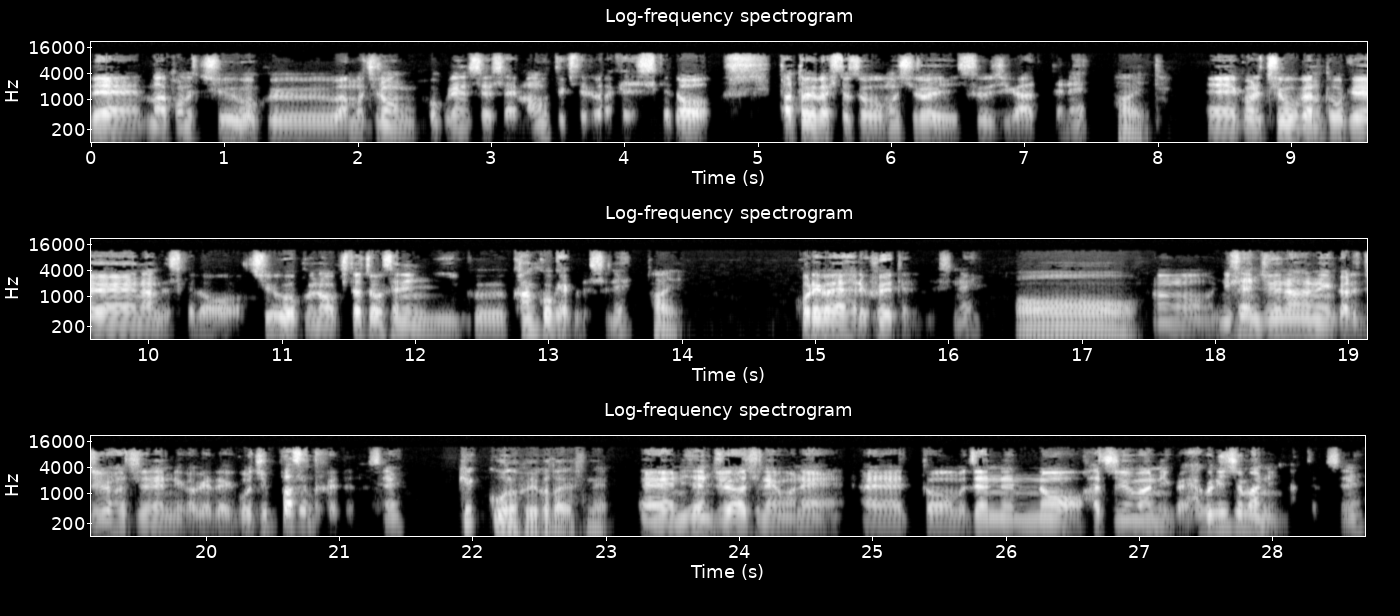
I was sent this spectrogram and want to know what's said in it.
で、まあ、この中国はもちろん国連制裁守ってきてるわけですけど、例えば一つ面白い数字があってね、はいえー、これ中国側の統計なんですけど、中国の北朝鮮に行く観光客ですね。はい。これがやはり増えてるんですね。おうん、2017年から18年にかけて50%増えてるんですね。結構な増え方ですね。えー、2018年はね、えー、っと、前年の80万人から120万人になってるんですね。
